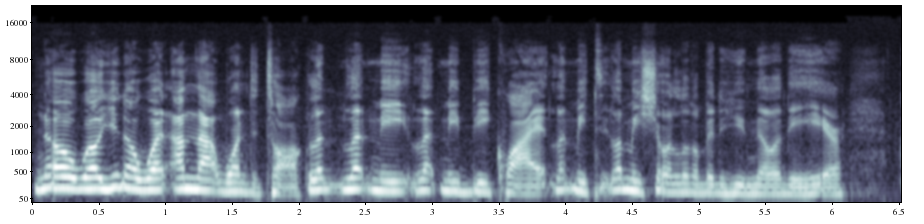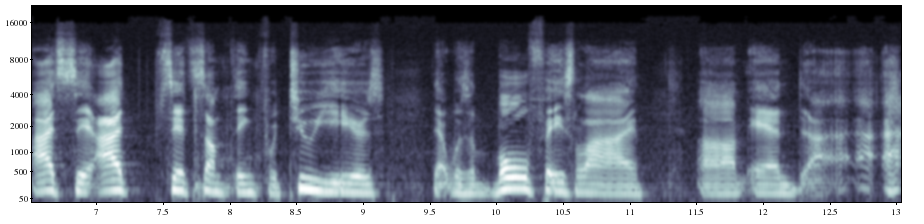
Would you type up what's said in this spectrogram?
No, well, you know what? I'm not one to talk. Let, let me let me be quiet. Let me let me show a little bit of humility here. I said I said something for two years that was a bold-faced lie, um, and I,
